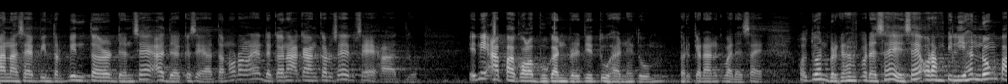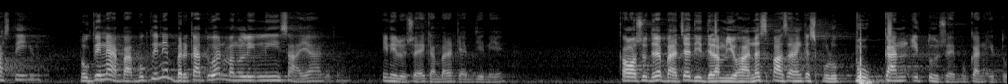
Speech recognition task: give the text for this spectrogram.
Anak saya pinter-pinter dan saya ada kesehatan. Orang lain ada kena kanker, saya sehat. Loh. Ini apa kalau bukan berarti Tuhan itu berkenan kepada saya? Kalau Tuhan berkenan kepada saya, saya orang pilihan dong pasti. Buktinya apa? Buktinya berkat Tuhan mengelilingi saya. Gitu. Ini loh saya gambaran kayak begini ya. Kalau sudah baca di dalam Yohanes pasal yang ke-10, bukan itu saya, bukan itu.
